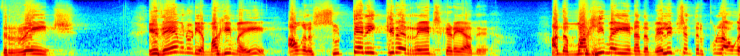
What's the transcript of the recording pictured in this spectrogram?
த ரேஜ் இது தேவனுடைய மகிமை அவங்கள சுட்டெரிக்கிற ரேஜ் கிடையாது. அந்த மகிமையின் அந்த வெளிச்சத்திற்குள்ள அவங்க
